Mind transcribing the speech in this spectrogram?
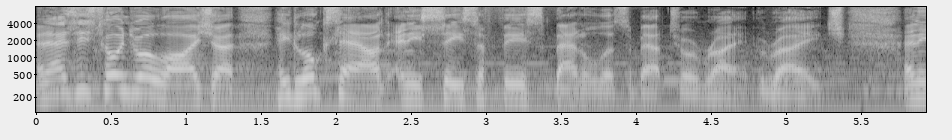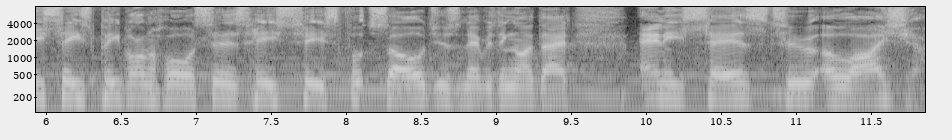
And as he's talking to Elijah, he looks out and he sees a fierce battle that's about to rage. And he sees people on horses, he sees foot soldiers and everything like that. And he says to Elijah,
